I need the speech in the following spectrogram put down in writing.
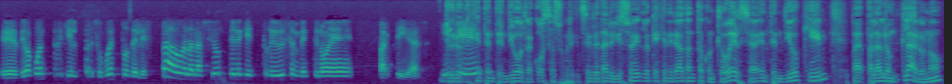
eh, dio cuenta de que el presupuesto del Estado de la Nación tiene que distribuirse en 29 partidas. Yo creo que, la gente entendió otra cosa, secretario, y eso es lo que ha generado tanta controversia. Entendió que, para hablarlo en claro, ¿no?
